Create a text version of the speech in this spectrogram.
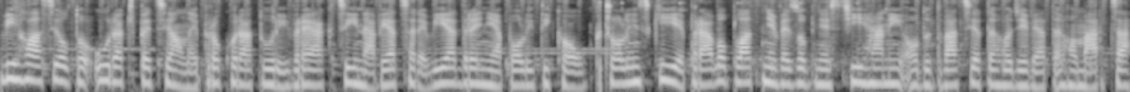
Vyhlásil to úrad špeciálnej prokuratúry v reakcii na viaceré vyjadrenia politikov. Pčolinský je právoplatne väzobne stíhaný od 29. marca.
